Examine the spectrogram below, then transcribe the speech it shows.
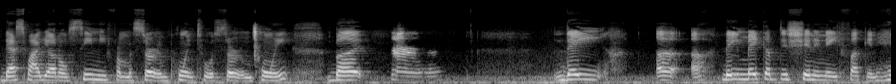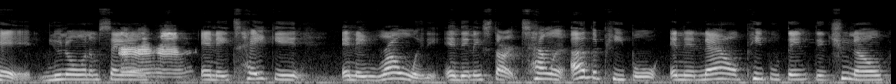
That's why y'all don't see me from a certain point to a certain point. But mm-hmm. they uh, uh, they make up this shit in their fucking head. You know what I'm saying? Mm-hmm. And they take it and they run with it, and then they start telling other people, and then now people think that you know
